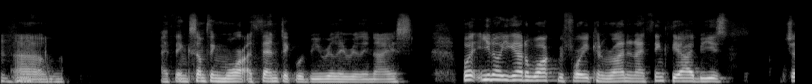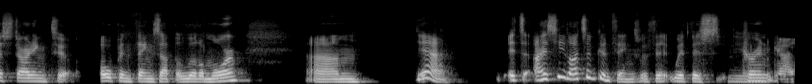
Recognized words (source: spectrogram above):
mm-hmm. um i think something more authentic would be really really nice. But you know you got to walk before you can run and i think the ib is just starting to open things up a little more. Um yeah it's i see lots of good things with it with this yeah. current guide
